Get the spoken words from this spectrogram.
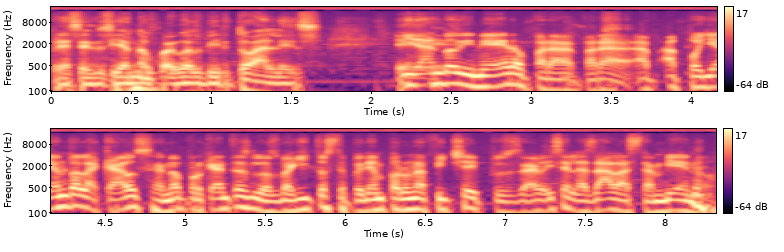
presenciando juegos virtuales. Y dando eh, dinero para, para apoyando la causa, ¿no? Porque antes los vaguitos te pedían por una ficha y pues ahí se las dabas también, ¿no?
